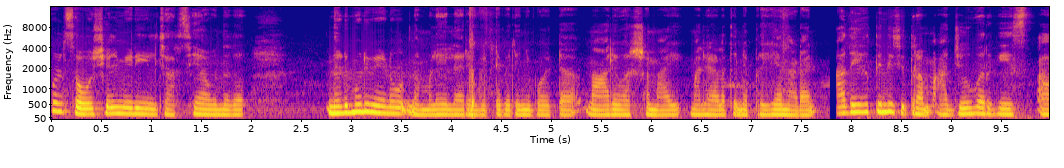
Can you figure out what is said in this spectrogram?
ഇപ്പോൾ സോഷ്യൽ മീഡിയയിൽ ചർച്ചയാവുന്നത്. നെടുമുടി വേണു നമ്മളെ എല്ലാവരും വിട്ടുപിരിഞ്ഞു പോയിട്ട് നാല് വർഷമായി മലയാളത്തിന്റെ പ്രിയ നടൻ. അദ്ദേഹത്തിന്റെ ചിത്രം അജു വർഗീസ് ആ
